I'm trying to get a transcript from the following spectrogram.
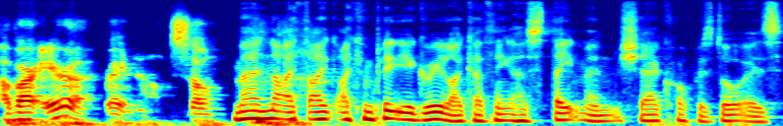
of our era right now. So Man, no, I, I I completely agree. Like I think her statement, "Sharecropper's Daughters,"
